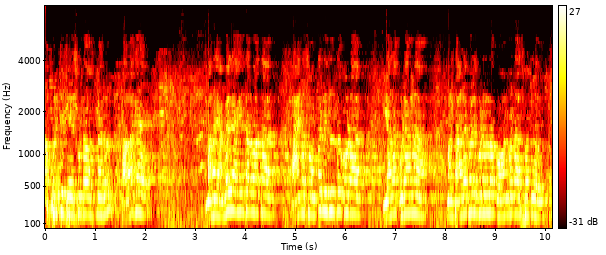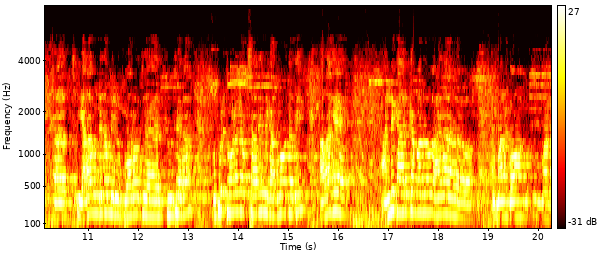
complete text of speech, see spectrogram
అప్పటి నుంచి చేసుకుంటూ వస్తున్నారు. అలాగే మన ఎమ్మెల్యే అయిన తర్వాత ఆయన సొంత నిధులతో కూడా ఎలా గుడాన మన తాడేపల్లిగూడెంలో గవర్నమెంట్ హాస్పిటల్ ఎలా ఉండేదో మీరు పూర్వం చూ- చూసారా? ఇప్పుడు చూడండి ఒకసారి మీకు అర్థమవుతుంది. అలాగే అన్ని కార్యక్రమాలు ఆయన మన గో మన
